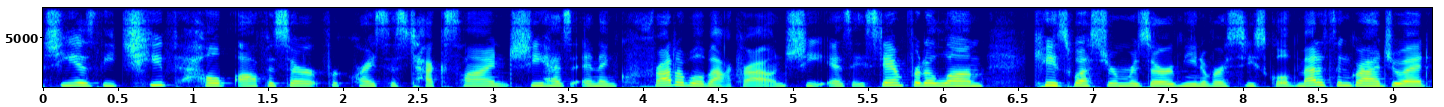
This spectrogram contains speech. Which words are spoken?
She is the Chief Health Officer for Crisis Text Line. She has an incredible background. She is a Stanford alum, Case Western Reserve University School of Medicine graduate,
